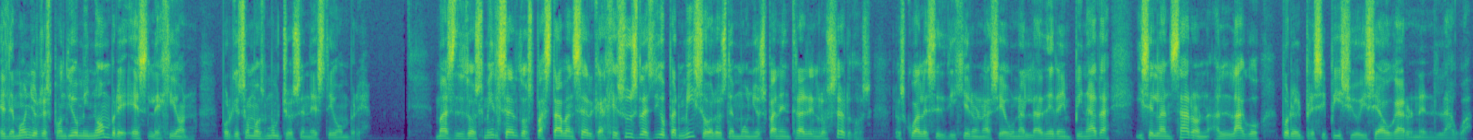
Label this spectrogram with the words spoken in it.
El demonio respondió, mi nombre es Legión, porque somos muchos en este hombre. Más de dos mil cerdos pastaban cerca. Jesús les dio permiso a los demonios para entrar en los cerdos, los cuales se dirigieron hacia una ladera empinada y se lanzaron al lago por el precipicio y se ahogaron en el agua.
